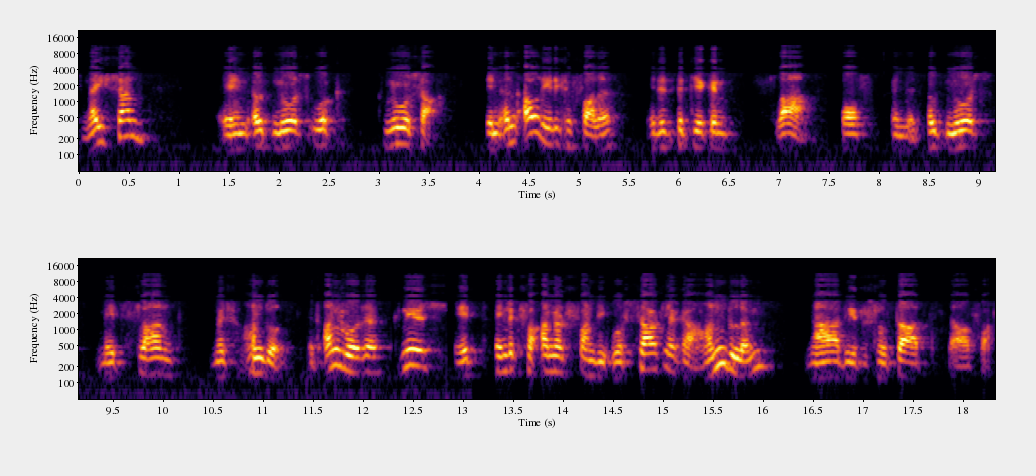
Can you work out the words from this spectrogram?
kneisan en Oud-Noors ook knosa. En in al hierdie gevalle het dit beteken slaan of in die Oud-Noors met slaan mishandel. Met ander woorde, kneus het eintlik verander van die oorsaaklike handeling na die resultaat daarvan.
